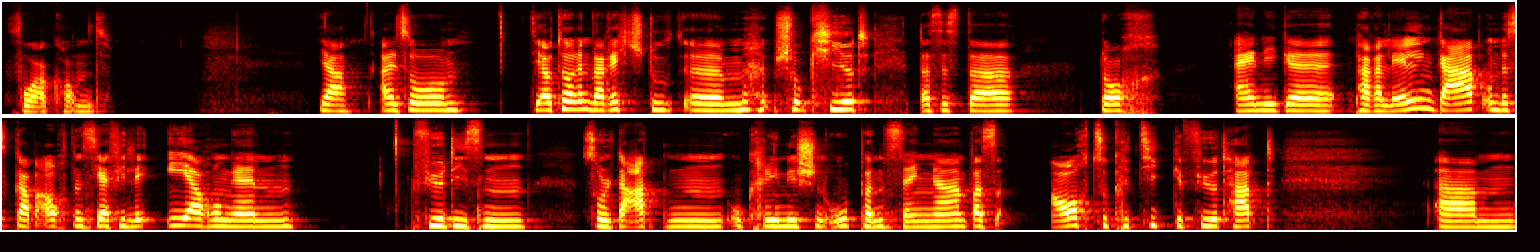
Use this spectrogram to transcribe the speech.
vorkommt. Ja, also die Autorin war recht ähm, schockiert, dass es da doch einige Parallelen gab und es gab auch dann sehr viele Ehrungen für diesen Soldaten, ukrainischen Opernsänger, was auch zu Kritik geführt hat. Ähm,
